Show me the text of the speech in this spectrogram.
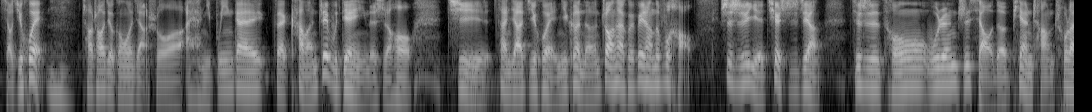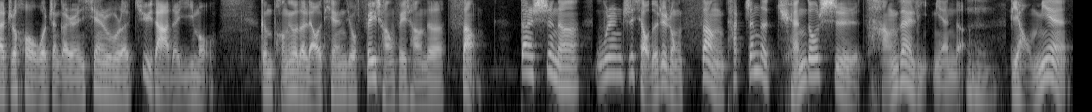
小聚会，超超就跟我讲说：“哎呀，你不应该在看完这部电影的时候去参加聚会，你可能状态会非常的不好。”事实也确实是这样，就是从无人知晓的片场出来之后，我整个人陷入了巨大的 emo，跟朋友的聊天就非常非常的丧。但是呢，无人知晓的这种丧，它真的全都是藏在里面的。嗯，表面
